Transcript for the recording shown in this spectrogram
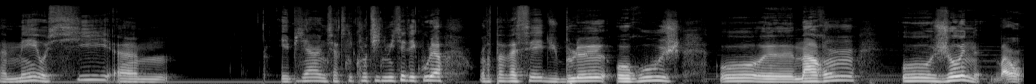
mais aussi euh, eh bien une certaine continuité des couleurs. On va pas passer du bleu au rouge, au euh, marron, au jaune. Bon,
